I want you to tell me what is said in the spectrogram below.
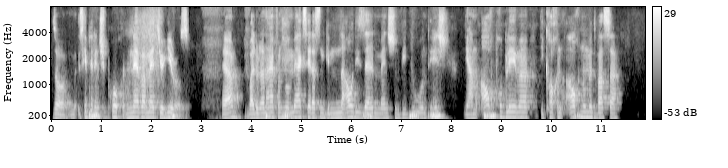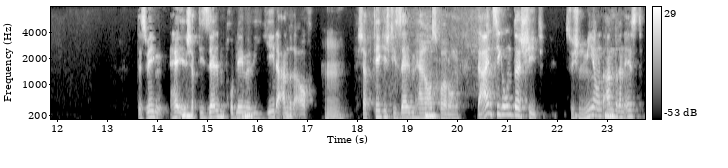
So, es gibt ja den Spruch, never met your heroes. Ja, weil du dann einfach nur merkst, hey, das sind genau dieselben Menschen wie du und ich. Die haben auch Probleme, die kochen auch nur mit Wasser. Deswegen, hey, ich habe dieselben Probleme wie jeder andere auch. Hm. Ich habe täglich dieselben Herausforderungen. Der einzige Unterschied zwischen mir und anderen ist,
